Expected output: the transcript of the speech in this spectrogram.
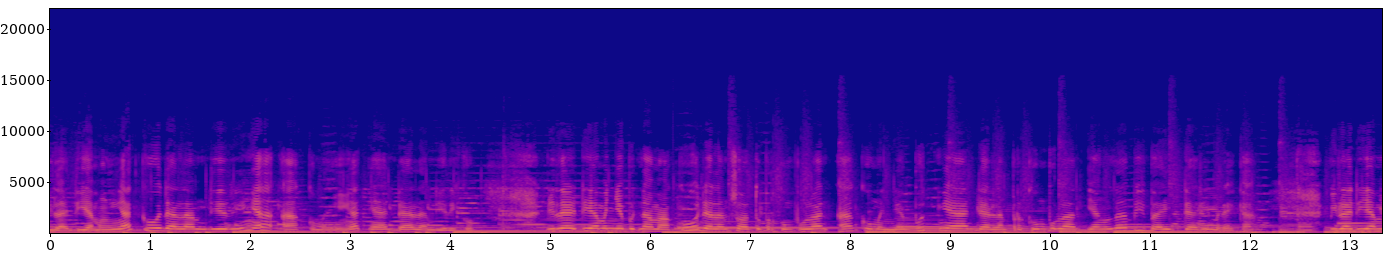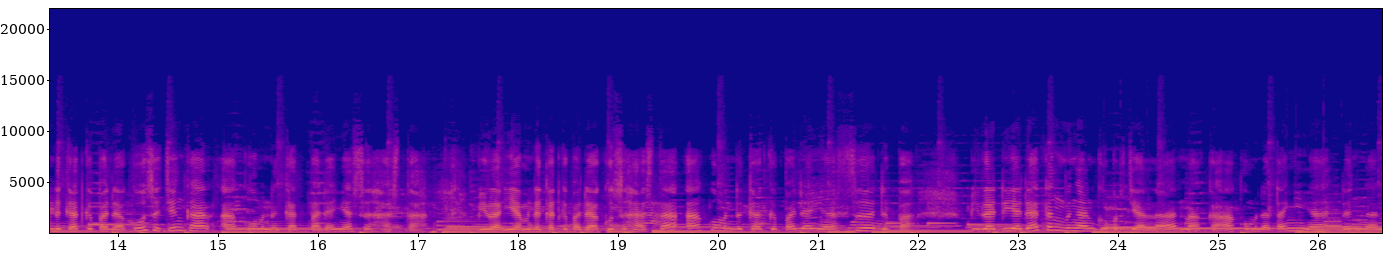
Bila dia mengingatku dalam dirinya, aku mengingatnya dalam diriku." Bila dia menyebut namaku dalam suatu perkumpulan, aku menyebutnya dalam perkumpulan yang lebih baik dari mereka. Bila dia mendekat kepadaku sejengkal, aku mendekat padanya sehasta. Bila ia mendekat kepadaku sehasta, aku mendekat kepadanya sedepa. Bila dia datang denganku berjalan, maka aku mendatanginya dengan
